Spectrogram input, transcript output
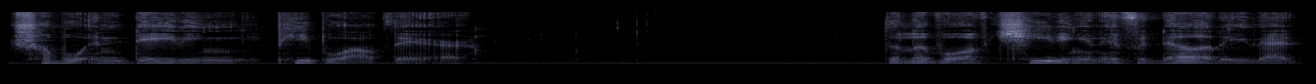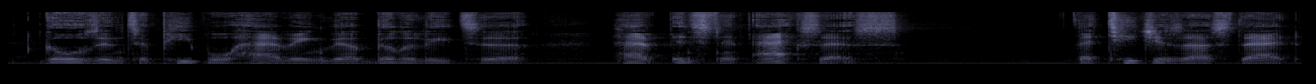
trouble in dating people out there. The level of cheating and infidelity that goes into people having the ability to have instant access that teaches us that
